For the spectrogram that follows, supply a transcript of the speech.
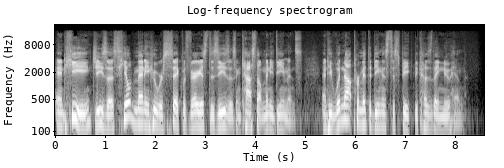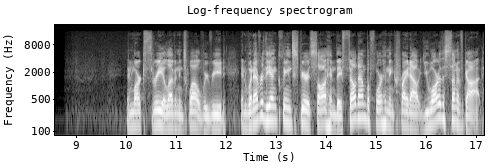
"And he, Jesus, healed many who were sick with various diseases and cast out many demons, and he would not permit the demons to speak because they knew him." In Mark 3 11 and 12, we read, And whenever the unclean spirits saw him, they fell down before him and cried out, You are the Son of God.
